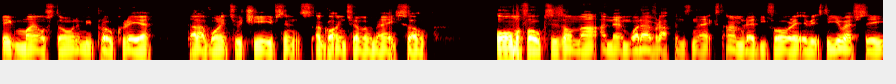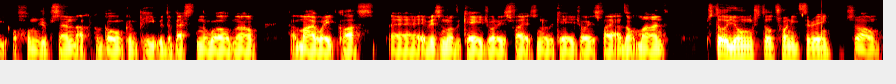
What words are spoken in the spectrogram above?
big milestone in my pro career that I've wanted to achieve since I got into MMA. So all my focus is on that, and then whatever happens next, I'm ready for it. If it's the UFC, 100%, I could go and compete with the best in the world now at my weight class. Uh, if it's another Cage Warriors fight, it's another Cage Warriors fight. I don't mind. I'm still young, still 23. So,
